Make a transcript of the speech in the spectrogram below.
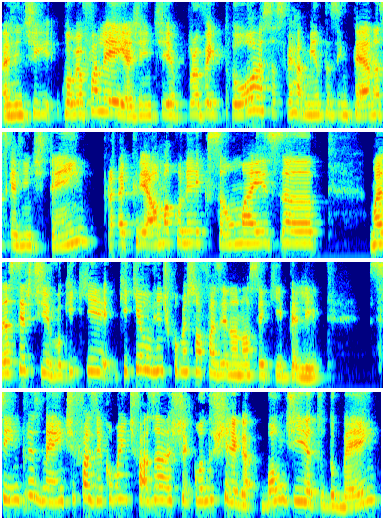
A gente, como eu falei, a gente aproveitou essas ferramentas internas que a gente tem para criar uma conexão mais, uh, mais assertiva. O que, que, que, que a gente começou a fazer na nossa equipe ali? Simplesmente fazer como a gente faz a, quando chega. Bom dia, tudo bem?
